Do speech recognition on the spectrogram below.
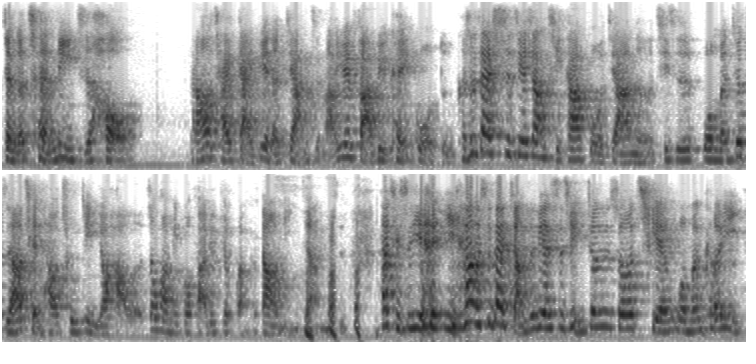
整个成立之后。然后才改变了这样子嘛，因为法律可以过渡。可是，在世界上其他国家呢，其实我们就只要潜逃出境就好了，中华民国法律就管不到你这样子。他其实也一样是在讲这件事情，就是说钱我们可以，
